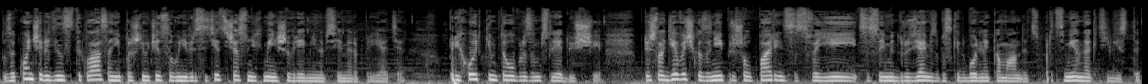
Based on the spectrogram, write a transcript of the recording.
Закончили 11 класс, они пошли учиться в университет, сейчас у них меньше времени на все мероприятия. Приходят каким-то образом следующие. Пришла девочка, за ней пришел парень со, своей, со своими друзьями с баскетбольной команды, спортсмены, активисты.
